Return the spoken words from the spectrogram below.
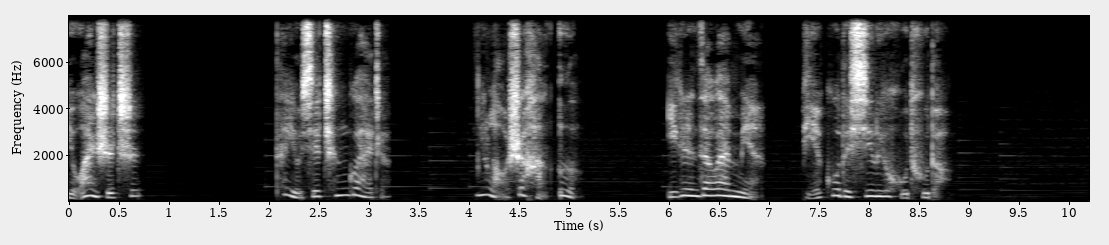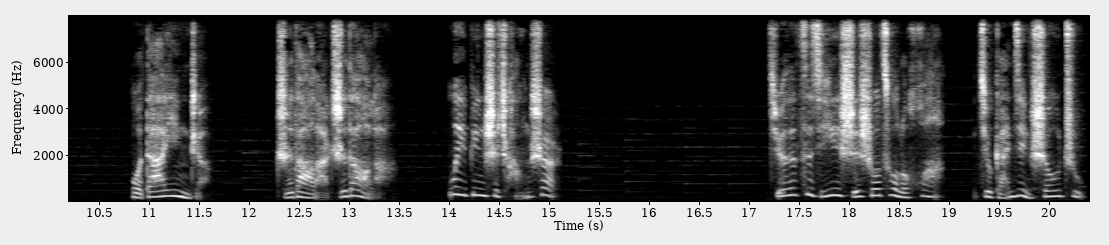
有按时吃。”他有些嗔怪着：“你老是喊饿，一个人在外面，别过得稀里糊涂的。”我答应着：“知道了，知道了。”胃病是常事儿，觉得自己一时说错了话，就赶紧收住。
